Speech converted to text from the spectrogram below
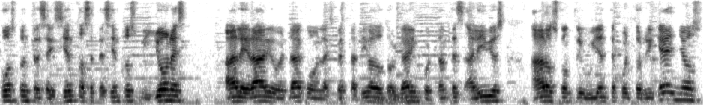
costo entre 600 a 700 millones al erario, ¿verdad? Con la expectativa de otorgar importantes alivios a los contribuyentes puertorriqueños.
